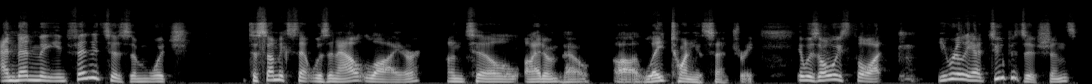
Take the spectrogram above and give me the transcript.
And then the infinitism, which to some extent was an outlier until, I don't know, uh, late 20th century, it was always thought you really had two positions,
